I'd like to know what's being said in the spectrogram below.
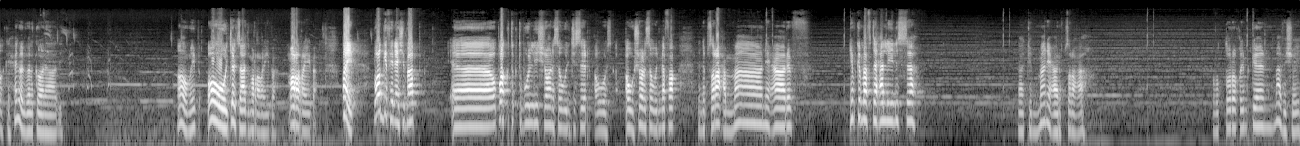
okay حلوة البلكونة هذه. أوه ميب. أوه الجلسة هذه مرة رهيبة. مرة رهيبة. طيب بوقف هنا يا شباب. أه وابغاكم تكتبوا لي شلون أسوي الجسر أو أو شلون أسوي النفق. لأن بصراحة ماني عارف. يمكن ما فتح لي لسه. لكن ماني عارف بصراحة والطرق يمكن ما في شيء.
